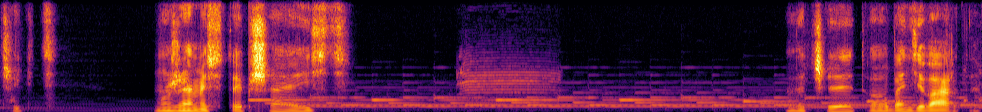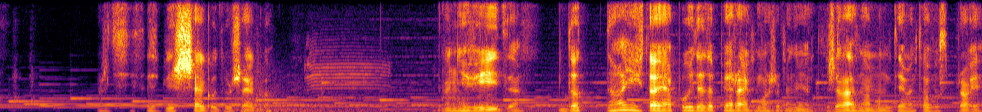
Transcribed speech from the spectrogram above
Gdzie? Możemy się tutaj przejść. Ale czy to będzie warte? Może coś bliższego, dużego. No nie widzę. Do, do nich to ja pójdę dopiero jak może będę miał żelazną, mam diamentową zbroję.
